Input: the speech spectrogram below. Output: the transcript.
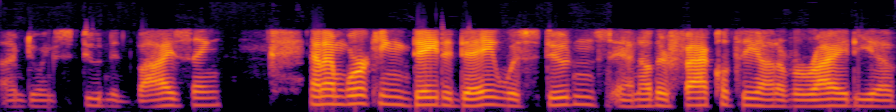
I'm doing student advising. And I'm working day to day with students and other faculty on a variety of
